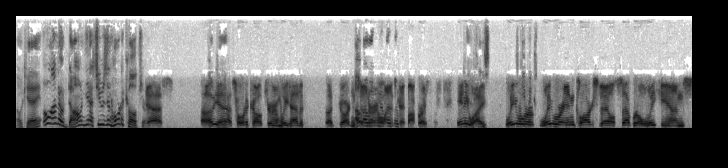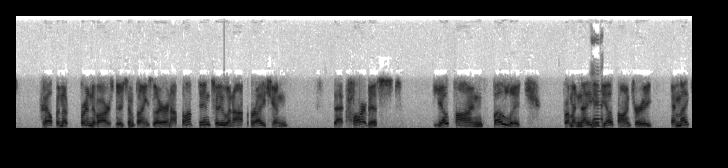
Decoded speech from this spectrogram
Okay. Oh, I know Dawn. Yeah, she was in horticulture. Yes. Oh, okay. yes, horticulture, and we had a, a garden oh, center and a landscape operation. Anyway, we were we were in Clarksdale several weekends helping a friend of ours do some things there, and I bumped into an operation that harvests yaupon foliage from a native Yeah. yaupon tree and makes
